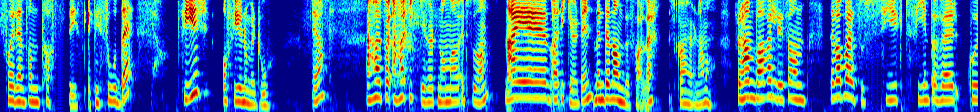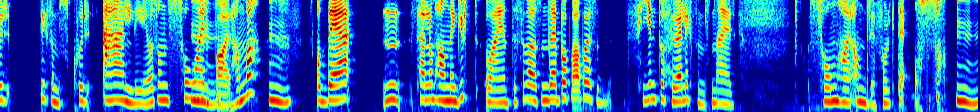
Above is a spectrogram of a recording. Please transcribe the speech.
For en fantastisk episode. Fyr og fyr nummer to. Ja. Jeg har, jeg har ikke hørt noen av episodene. Nei, Jeg har ikke hørt den. men den anbefaler jeg. Skal jeg høre den nå? For han var veldig sånn Det var bare så sykt fint å høre hvor, liksom, hvor ærlig og sånn sårbar han var. Mm. Og det mm, Selv om han er gutt og jeg er jente, så var det, sånn, det var bare, bare så fint å høre liksom sånn her Sånn har andre folk det også. Mm.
